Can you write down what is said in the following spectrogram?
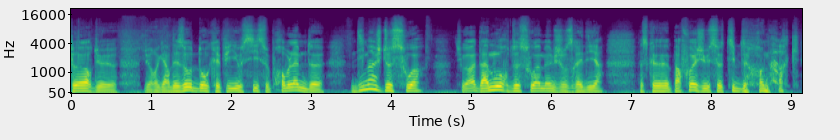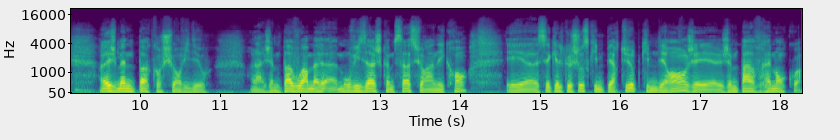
peur du, du, regard des autres, donc et puis aussi ce problème de d'image de soi, tu vois, d'amour de soi même, j'oserais dire, parce que parfois j'ai eu ce type de remarque, ouais, je m'aime pas quand je suis en vidéo. J'aime pas voir mon visage comme ça sur un écran, et euh, c'est quelque chose qui me perturbe, qui me dérange, et euh, j'aime pas vraiment quoi.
